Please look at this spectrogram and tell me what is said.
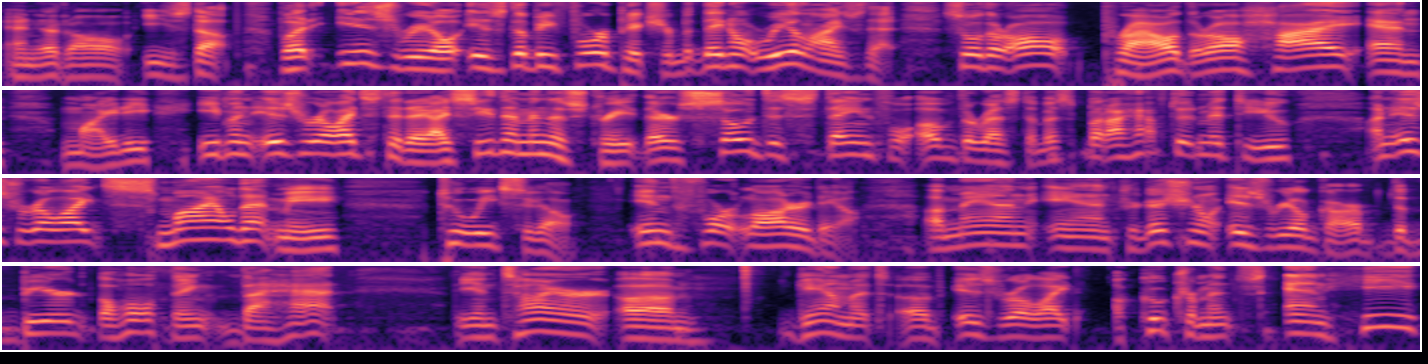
and it all eased up. But Israel is the before picture, but they don't realize that. So they're all proud, they're all high and mighty. Even Israelites today, I see them in the street, they're so disdainful of the rest of us. But I have to admit to you, an Israelite smiled at me two weeks ago in Fort Lauderdale. A man in traditional Israel garb, the beard, the whole thing, the hat, the entire. Um, gamut of Israelite accoutrements, and he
